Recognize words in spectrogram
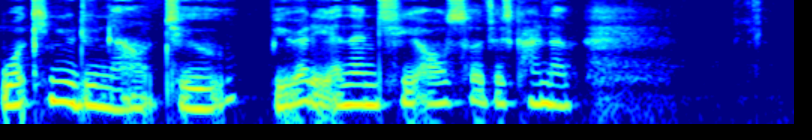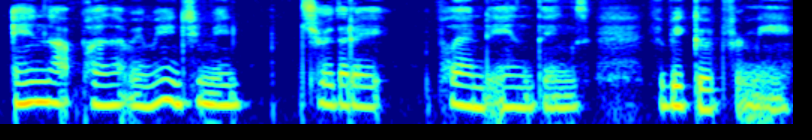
what can you do now to be ready? And then she also just kind of, in that plan that we made, she made sure that I planned in things that'd be good for me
